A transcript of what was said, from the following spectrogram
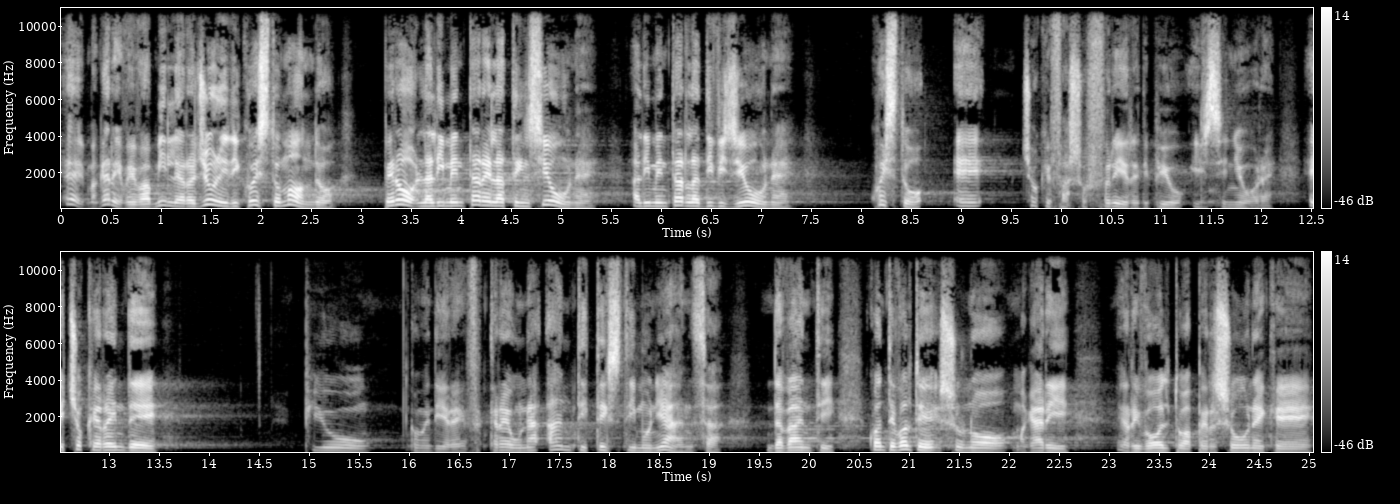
eh, magari aveva mille ragioni di questo mondo, però l'alimentare la tensione, alimentare la divisione, questo è ciò che fa soffrire di più il Signore, è ciò che rende più come dire, crea una antitestimonianza davanti. Quante volte sono magari rivolto a persone che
